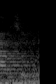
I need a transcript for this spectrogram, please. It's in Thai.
ล่างสูง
